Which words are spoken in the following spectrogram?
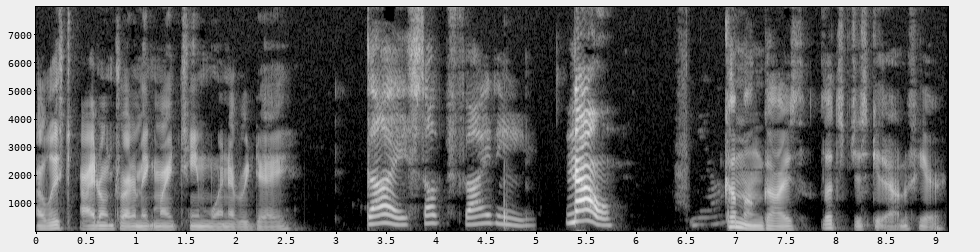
At least I don't try to make my team win every day. Guys, stop fighting. No. Come on, guys, let's just get out of here.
